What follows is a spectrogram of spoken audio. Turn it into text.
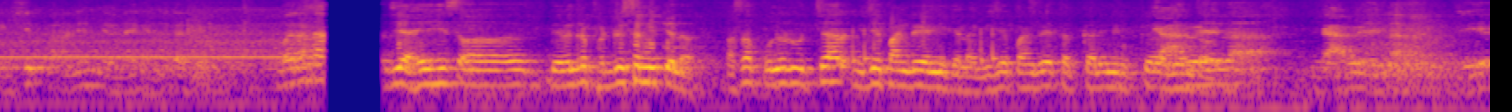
निश्चितपणाने निर्णय घेणं गरजेचं आहे. बरं जे आहे हे देवेंद्र फडणवीसांनी केलं. असा पुनरुच्चार विजय पांढरे यांनी केला. विजय पांढरे तत्कालीन मुख्य. त्यावेळेला जे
